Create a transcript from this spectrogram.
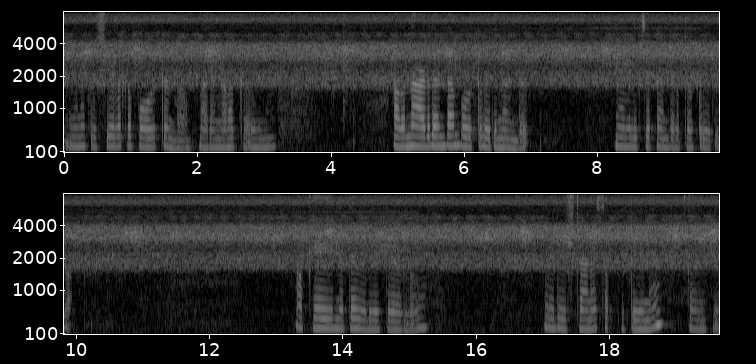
ഇങ്ങനെ കൃഷികളൊക്കെ പോയിട്ടുണ്ടോ? മരങ്ങളൊക്കെ വീണ് അവ നാട് തണ്ടാൻ പോയിട്ട് വരുന്നുണ്ട്. ഞാൻ വിളിച്ചപ്പോൾ എന്റെ അടുത്തോട്ട് വരിക. ഓക്കെ ഇന്നത്തെ വീഡിയോ ഇത്രയേ ഉള്ളൂ വീഡിയോ ഇഷ്ടമാണ് സപ്പോർട്ട് ചെയ്യണേ താങ്ക് യു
